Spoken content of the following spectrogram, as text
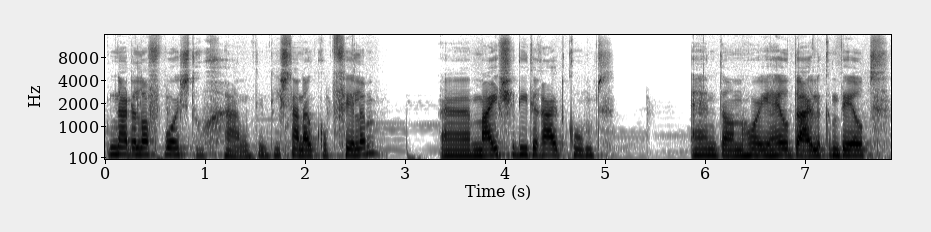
naar de Loveboys toe gegaan. Die, staan ook op film. Eh, meisje die eruit komt. En dan hoor je heel duidelijk een beeld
